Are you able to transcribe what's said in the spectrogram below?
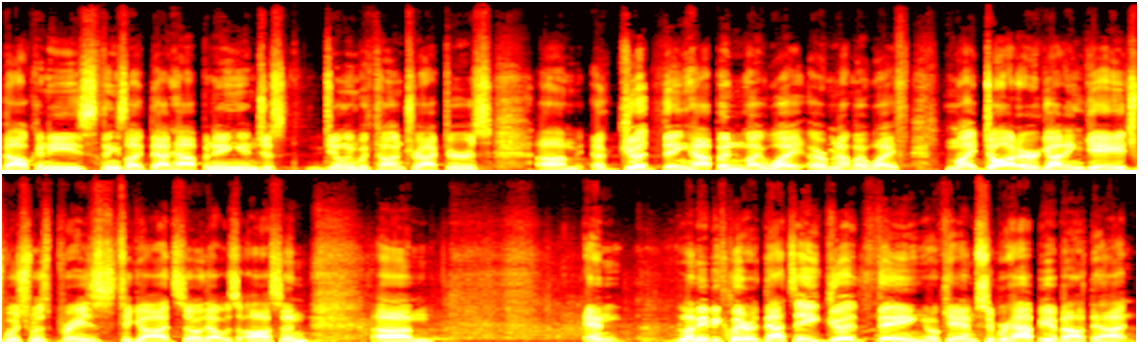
balconies, things like that happening, and just dealing with contractors. Um, a good thing happened. My wife, or not my wife, my daughter got engaged, which was praise to God, so that was awesome. Um, and let me be clear, that's a good thing, okay? I'm super happy about that.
